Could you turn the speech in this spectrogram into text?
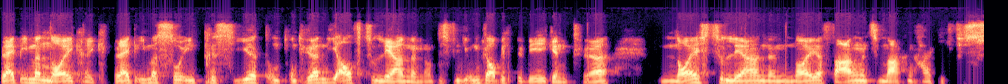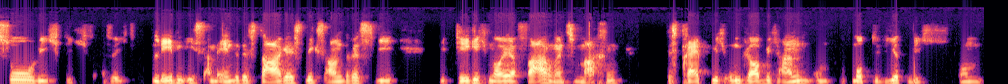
bleib immer neugierig, bleib immer so interessiert und, und hör nie auf zu lernen. Und das finde ich unglaublich bewegend. Ja. Neues zu lernen, neue Erfahrungen zu machen, halte ich für so wichtig. Also ich, Leben ist am Ende des Tages nichts anderes wie, wie täglich neue Erfahrungen zu machen. Das treibt mich unglaublich an und motiviert mich. Und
